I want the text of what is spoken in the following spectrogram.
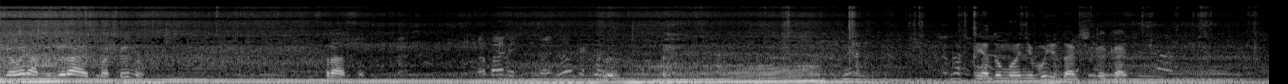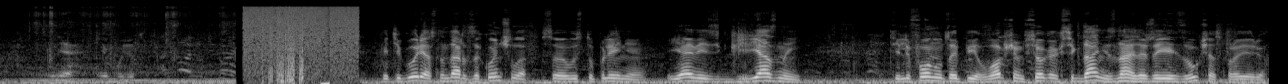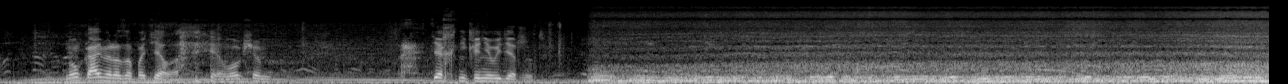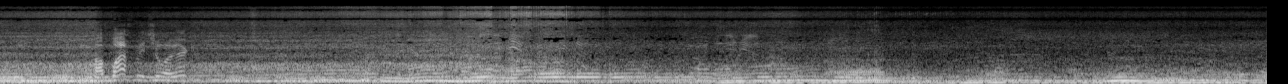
Говорят, убирают машину. с трассы. На память? Я думаю, не будет дальше скакать. Не, не будет. Категория стандарт закончила свое выступление. Я весь грязный. Телефон утопил. В общем, все как всегда. Не знаю, даже есть звук, сейчас проверю. Ну, камера запотела. В общем, техника не выдержит. Опасный человек.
